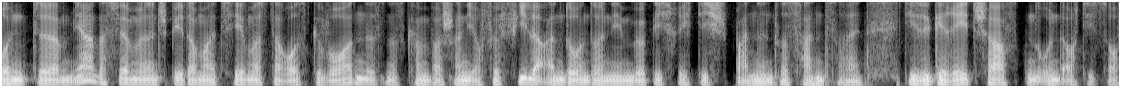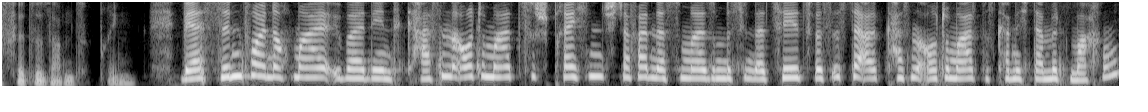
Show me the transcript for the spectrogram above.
Und ähm, ja, das werden wir dann später mal erzählen, was daraus geworden ist. Und das kann wahrscheinlich auch für viele andere Unternehmen wirklich richtig spannend, interessant sein, diese Gerätschaften und auch die Software zusammenzubringen. Wäre es sinnvoll, nochmal über den Kassenautomat zu sprechen, Stefan, dass du mal so ein bisschen erzählst, was ist der Kassenautomat, was kann ich damit machen?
